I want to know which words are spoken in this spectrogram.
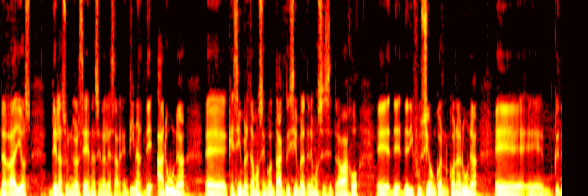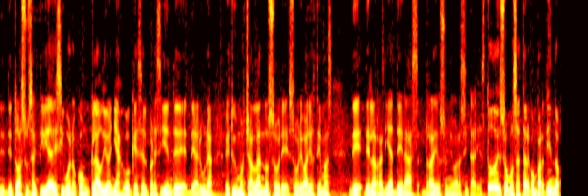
de Radios de las Universidades Nacionales Argentinas, de Aruna, que siempre estamos en contacto y siempre tenemos ese trabajo de difusión con, Aruna eh, eh, de, todas sus actividades y bueno, con Claudio Añazgo, que es el presidente de, Aruna, estuvimos charlando sobre, sobre varios temas de, la realidad de las radios universitarias. Todo eso vamos a estar compartiendo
